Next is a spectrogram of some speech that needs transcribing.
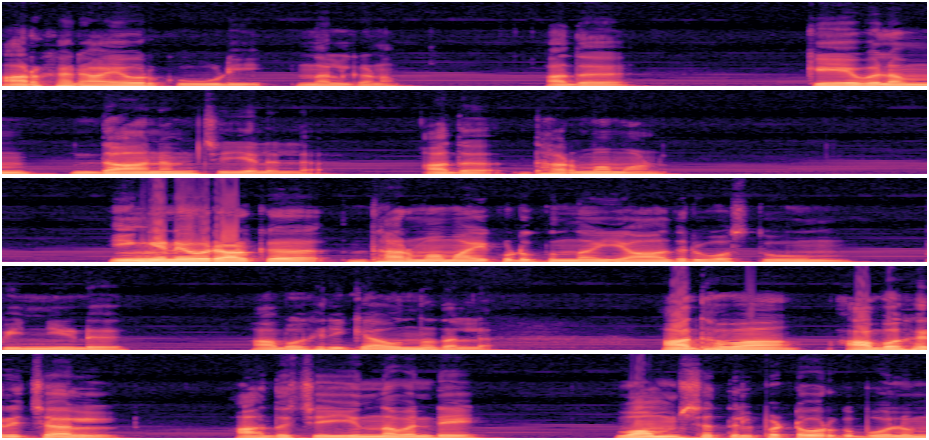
അർഹരായവർക്കു കൂടി നൽകണം. അത് കേവലം ദാനം ചെയ്യലല്ല. അത് ധർമ്മമാണ്. ഇങ്ങനെ ഒരാൾക്ക് ധർമ്മമായി കൊടുക്കുന്ന യാതൊരു വസ്തുവും പിന്നീട് അപഹരിക്കാവുന്നതല്ല. അഥവാ അപഹരിച്ചാൽ അത് ചെയ്യുന്നവന്റെ വംശത്തിൽപ്പെട്ടവർക്ക് പോലും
